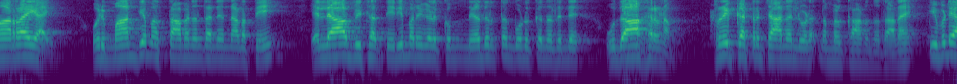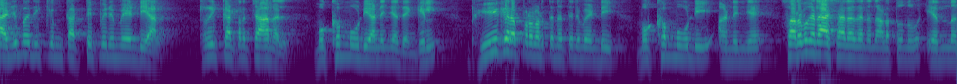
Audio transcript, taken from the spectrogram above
മറയായി ഒരു മാധ്യമ സ്ഥാപനം തന്നെ നടത്തി എല്ലാവിധ തിരിമറികൾക്കും നേതൃത്വം കൊടുക്കുന്നതിന്റെ ഉദാഹരണം ട്രീ കട്ടർ ചാനലിലൂടെ നമ്മൾ കാണുന്നതാണ്. ഇവിടെ അഴിമതിക്കും തട്ടിപ്പിനും വേണ്ടിയാണ് ട്രീ കട്ടർ ചാനൽ മുഖം മൂടി അണിഞ്ഞതെങ്കിൽ ഭീകരപ്രവർത്തനത്തിന് വേണ്ടി മുഖം മൂടി അണിഞ്ഞ് സർവകലാശാല തന്നെ നടത്തുന്നു എന്ന്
